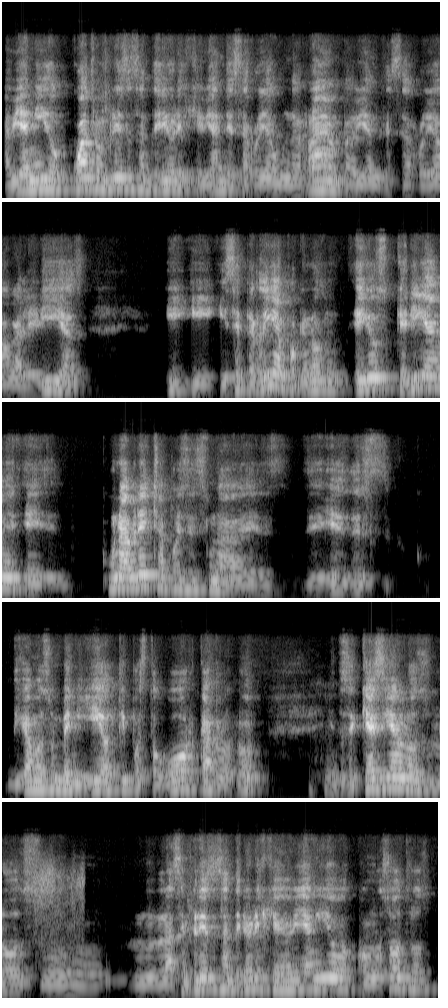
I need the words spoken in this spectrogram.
habían ido cuatro empresas anteriores que habían desarrollado una rampa, habían desarrollado galerías y, se perdían porque no, ellos querían, eh, una brecha pues es una, digamos un venilleo tipo Stoward, Carlos, ¿no? Entonces, ¿qué hacían los, los, las empresas anteriores que habían ido con nosotros?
